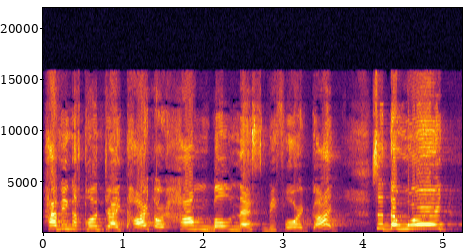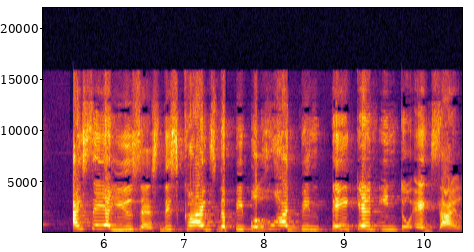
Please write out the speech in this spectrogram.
having a contrite heart or humbleness before God. So, the word Isaiah uses describes the people who had been taken into exile.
